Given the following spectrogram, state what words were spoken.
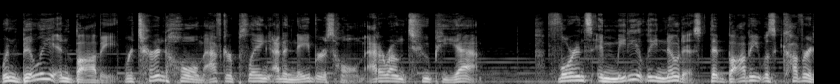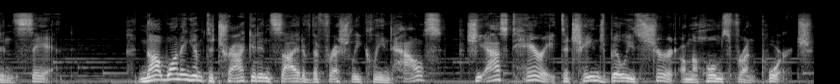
When Billy and Bobby returned home after playing at a neighbor's home at around 2 p.m., Florence immediately noticed that Bobby was covered in sand. Not wanting him to track it inside of the freshly cleaned house, she asked Harry to change Billy's shirt on the home's front porch.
